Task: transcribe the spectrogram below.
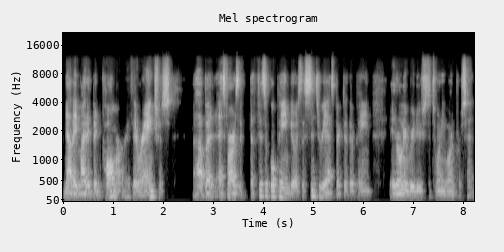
Now they might have been calmer if they were anxious, uh, but as far as the, the, physical pain goes, the sensory aspect of their pain, it only reduced to 21%.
